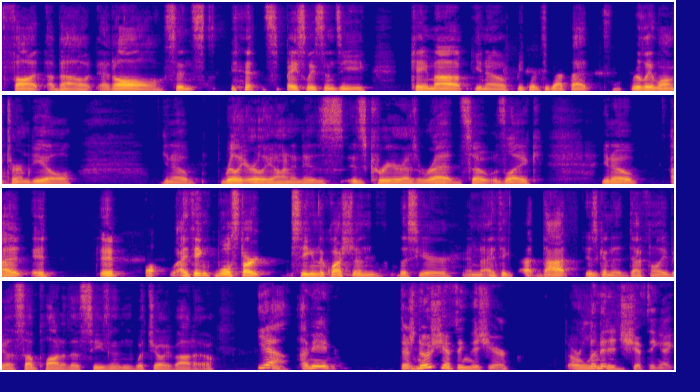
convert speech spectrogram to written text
thought about at all since it's basically since he came up, you know, because he got that really long term deal, you know, really early on in his his career as a Red. So it was like, you know, I it it I think we'll start seeing the question this year, and I think that that is going to definitely be a subplot of this season with Joey Votto. Yeah, I mean, there's no shifting this year, or limited shifting, I,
